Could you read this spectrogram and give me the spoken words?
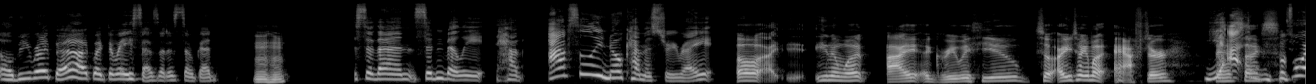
I'll be right back. Like the way he says it is so good. hmm So then Sid and Billy have absolutely no chemistry, right? Oh, I, you know what? I agree with you. So, are you talking about after? Yeah, before,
